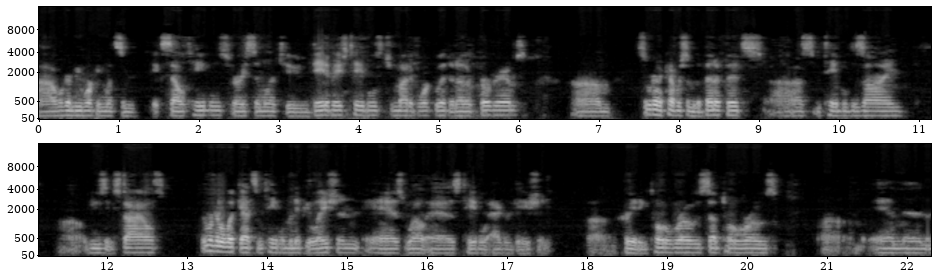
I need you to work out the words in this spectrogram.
Uh, we're going to be working with some Excel tables, very similar to database tables that you might have worked with in other programs. Um, so we're going to cover some of the benefits, uh, some table design, uh, using styles. Then we're going to look at some table manipulation as well as table aggregation, uh, creating total rows, subtotal rows, um, and then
